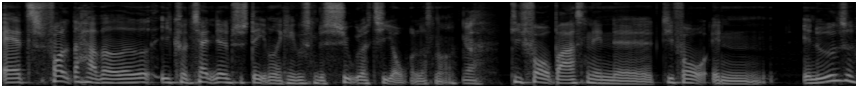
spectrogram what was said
at folk, der har været i kontanthjælpssystemet, jeg kan ikke huske, om det er 7 eller 10 år eller sådan noget, Ja. de får bare sådan en, øh, de får en, en ydelse,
